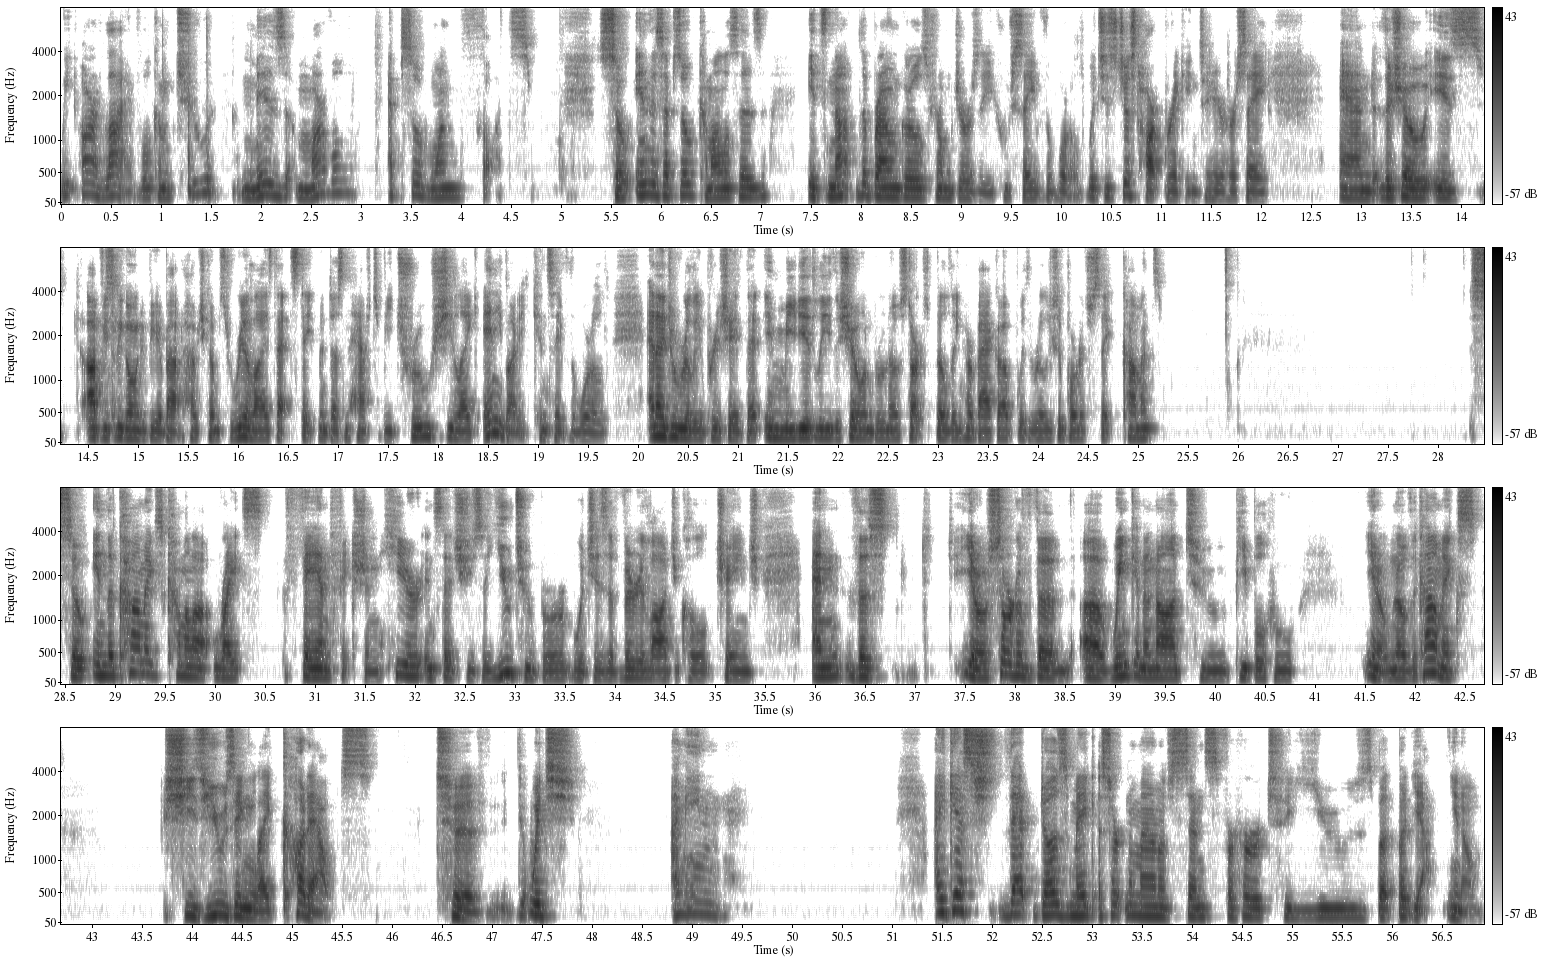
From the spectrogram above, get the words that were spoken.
We are live. Welcome to Ms. Marvel Episode 1 Thoughts. So in this episode, Kamala says, it's not the brown girls from Jersey who save the world, which is just heartbreaking to hear her say. And the show is obviously going to be about how she comes to realize that statement doesn't have to be true. She, like anybody, can save the world. And I do really appreciate that immediately the show and Bruno starts building her back up with really supportive comments. So in the comics, Kamala writes fan fiction. Here, instead, she's a YouTuber, which is a very logical change. And the, you know, sort of the uh, wink and a nod to people who, you know, know the comics, she's using, like, cutouts to, which, I mean... I guess that does make a certain amount of sense for her to use, but, but yeah, you know,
